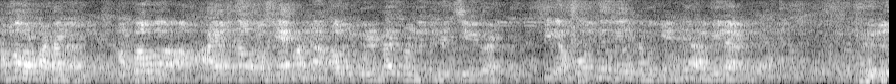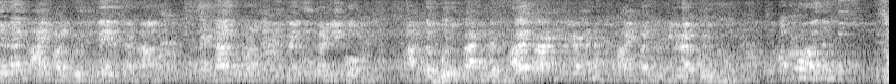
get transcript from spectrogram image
அம்மா வர மாட்டாங்க அப்பாவும் ஆயம் தான் அவங்க ஏமாட்டா அவருக்கு ரெண்டாவது குழந்தை நிகழ்ச்சிங்கிறாங்க சரி அப்போ வந்து நமக்கு என்ன அப்படின்னா ரெகுலராக தாய்ப்பால் கொடுத்துட்டே இருக்கேன்னா ரெண்டாவது குழந்தை நிற்கிறது தள்ளி போகணும் அந்த ஒரு காரணம் பல காரணங்களுக்காக நம்ம தாய்ப்பால் ரெகுலராக கொடுக்கணும். அப்புறம் அது ஸோ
